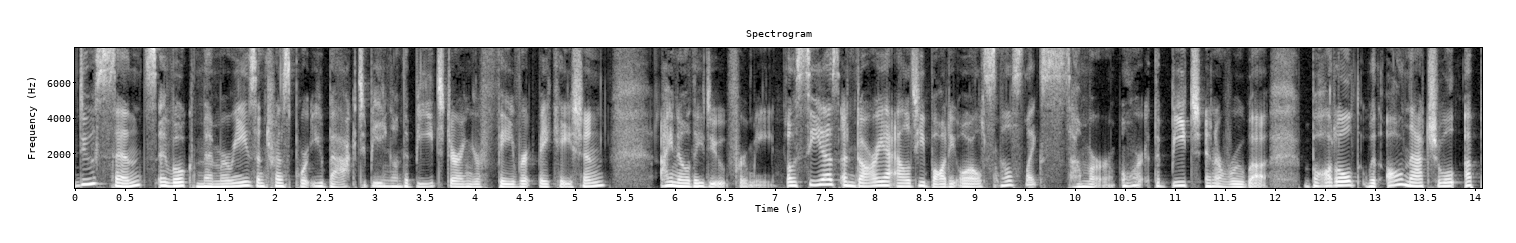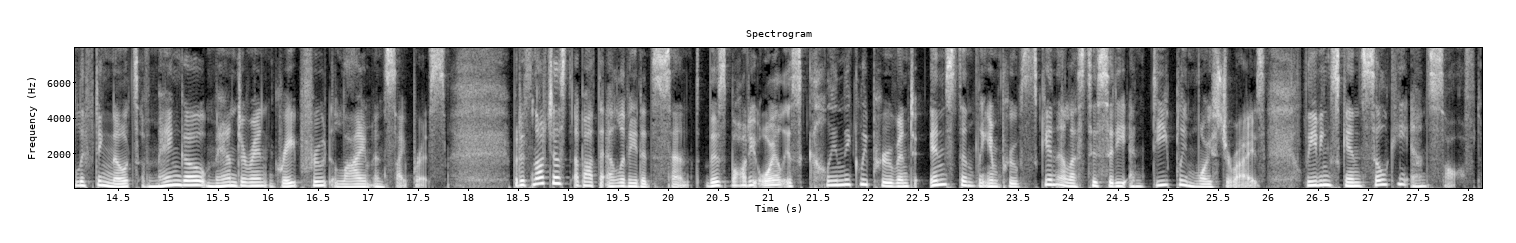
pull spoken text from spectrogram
Do scents evoke memories and transport you back to being on the beach during your favorite vacation? I know they do for me. Osea's Undaria algae body oil smells like summer or the beach in Aruba, bottled with all natural, uplifting notes of mango, mandarin, grapefruit, lime, and cypress. But it's not just about the elevated scent. This body oil is clinically proven to instantly improve skin elasticity and deeply moisturize, leaving skin silky and soft.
